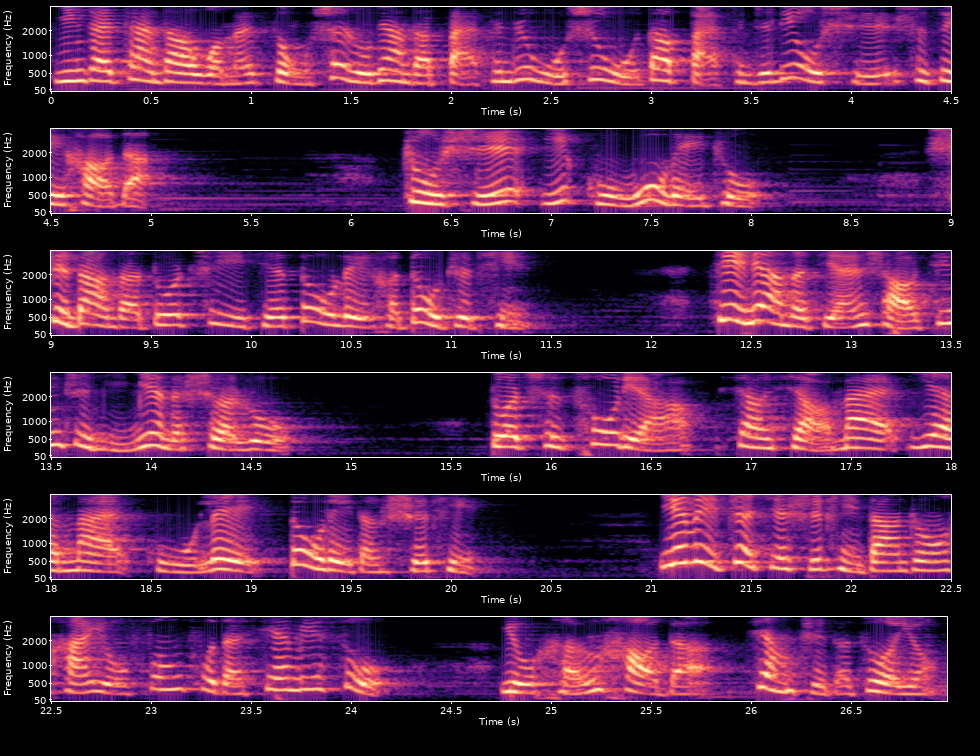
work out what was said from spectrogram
应该占到我们总摄入量的百分之五十五到百分之六十是最好的。主食以谷物为主，适当的多吃一些豆类和豆制品，尽量的减少精制米面的摄入。多吃粗粮，像小麦、燕麦、谷类、豆类等食品，因为这些食品当中含有丰富的纤维素，有很好的降脂的作用。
